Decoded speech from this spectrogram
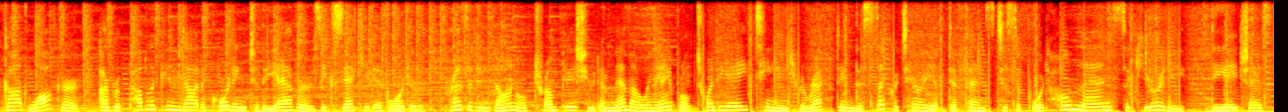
Scott Walker, a Republican. According to the Evers executive order, President Donald Trump issued a memo in April 2018 directing the Secretary of Defense to support Homeland Security DHS,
